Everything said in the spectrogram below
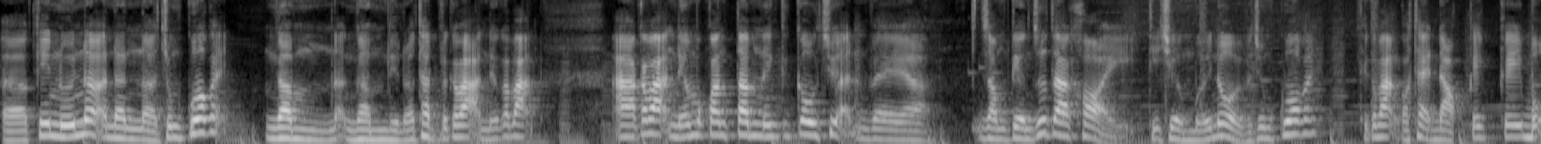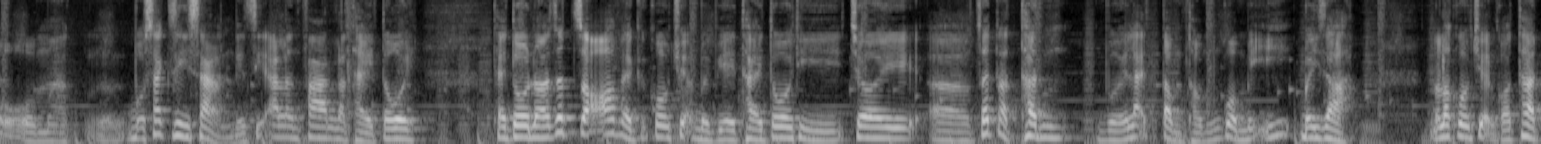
ờ, cái núi nợ nần ở Trung Quốc ấy ngầm nợ ngầm thì nó thật với các bạn nếu các bạn à các bạn nếu mà quan tâm đến cái câu chuyện về ờ, dòng tiền rút ra khỏi thị trường mới nổi của Trung Quốc ấy thì các bạn có thể đọc cái cái bộ mà bộ sách di sản tiến sĩ Alan Phan là thầy tôi thầy tôi nói rất rõ về cái câu chuyện bởi vì thầy tôi thì chơi uh, rất là thân với lại tổng thống của Mỹ bây giờ. Nó là câu chuyện có thật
